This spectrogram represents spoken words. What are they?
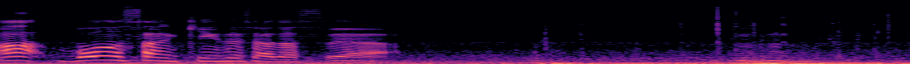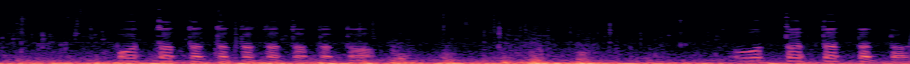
あボンさん金封鎖出す。うんうん。おっとっとっとっとっとっとっと。おっとっとっとっと。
